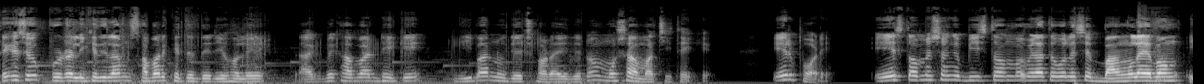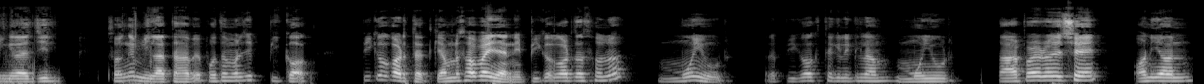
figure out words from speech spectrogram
দেখেছ? পুরোটা লিখে দিলাম, খাবার খেতে দেরি হলে রাখবে খাবার ঢেকে জীবাণু যে ছড়াই যেন মশা মাছি থেকে। এরপরে এ স্তম্ভের সঙ্গে বি স্তম্ভ মেলাতে বলেছে বাংলা এবং ইংরাজির সঙ্গে মিলাতে হবে। প্রথমে বলেছে পিকক। পিকক অর্থাৎ কি? আমরা সবাই জানি পিকক অর্থাৎ হলো ময়ূর। পিকক থেকে লিখলাম ময়ূর। তারপরে রয়েছে অনিয়ন।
